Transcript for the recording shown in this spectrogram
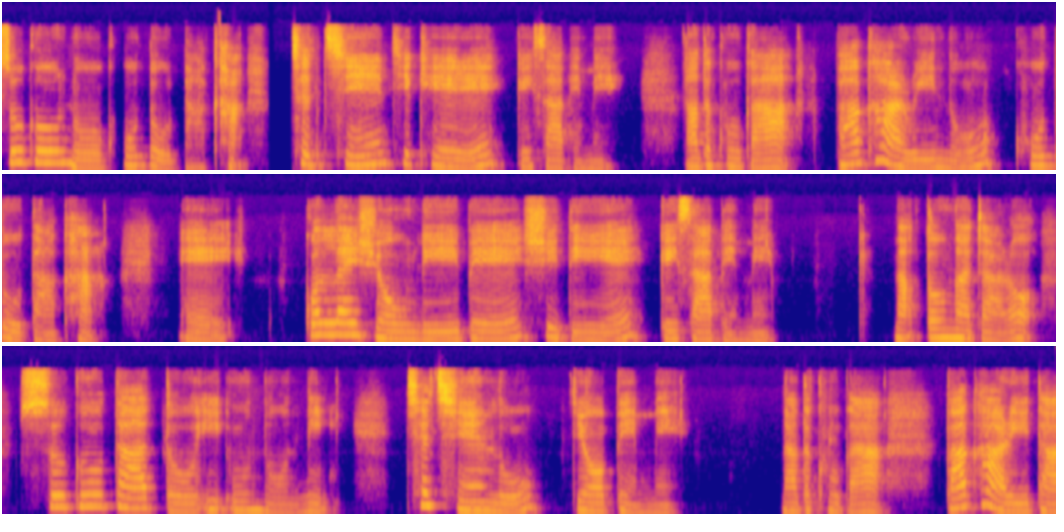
စုကုနိုခိုးတူတာခချက်ချင်းဖြစ်ခဲ့တဲ့ကိစ္စပဲမယ်နောက်တစ်ခုကဘာခါရီနိုခိုးတူတာခအဲကွက်လက်ယုံလေးပဲရှိသေးရဲ့ကိစ္စပဲမယ်နောက်သုံးကကြတော့စုကုတာတိုဤဦးနိုနိချက်ချင်းလို့ပြောပင်မယ် နောက်တစ်ခုကဘာခါရီဓာ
